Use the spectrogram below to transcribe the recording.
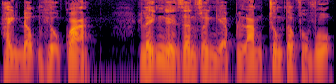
hành động hiệu quả, lấy người dân doanh nghiệp làm trung tâm phục vụ.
